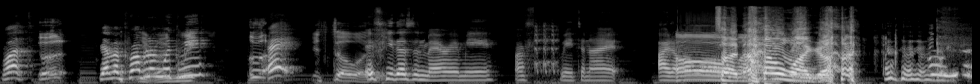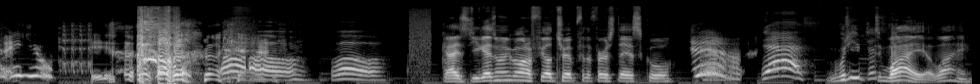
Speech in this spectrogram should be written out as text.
What? uh, You have a problem with me? uh, Hey, It's so if he doesn't marry me or f me tonight, I don't Oh, Son, my oh my god. know. Oh yeah, eight year oh, whoa. Guys, do you guys want to go on a field trip for the first day of school? yeah. Yes. What do you? Just- Why? Why?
